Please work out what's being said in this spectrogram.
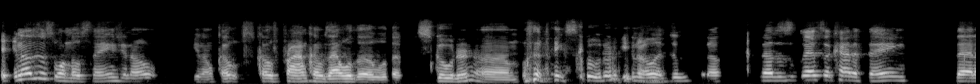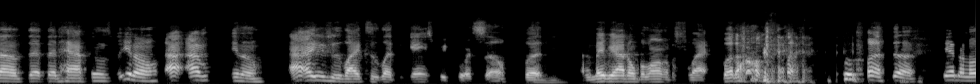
you know, it's just one of those things. You know, you know, Coach Coach Prime comes out with a with a scooter, um, a big scooter. You know, and just you know you know, this, that's the kind of thing that uh, that that happens. But, you know, I, am you know I usually like to let the game speak for itself, but mm-hmm. maybe I don't belong in the SWAC. But um, but uh, you know,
